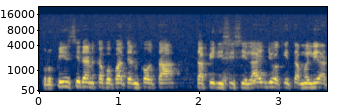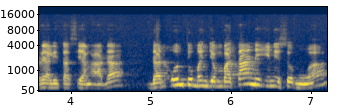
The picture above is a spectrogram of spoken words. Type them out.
provinsi dan kabupaten kota, tapi di sisi lain juga kita melihat realitas yang ada dan untuk menjembatani ini semua,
